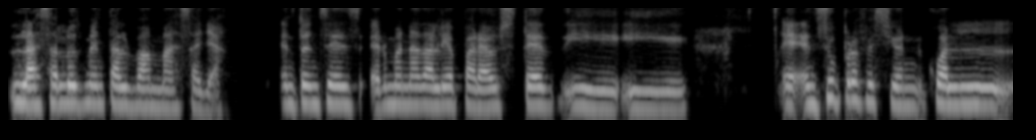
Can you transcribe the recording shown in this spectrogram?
la salud mental va más allá. Entonces, hermana Dalia, para usted y, e, en su profesión, ¿cuál,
